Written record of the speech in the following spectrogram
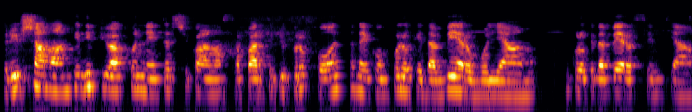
riusciamo anche di più a connetterci con la nostra parte più profonda e con quello che davvero vogliamo, con quello che davvero sentiamo.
